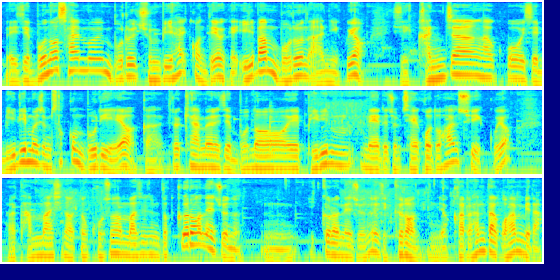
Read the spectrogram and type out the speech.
네, 이제 문어 삶을 물을 준비할 건데요. 그러니까 일반 물은 아니고요. 이제 간장하고 이제 미림을 좀 섞은 물이에요. 그러니까 이렇게 하면 이제 문어의 비린내를 좀 제거도 할 수 있고요. 어, 단맛이나 어떤 고소한 맛을 좀 더 끌어내주는, 음, 이끌어내주는 이제 그런 역할을 한다고 합니다.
